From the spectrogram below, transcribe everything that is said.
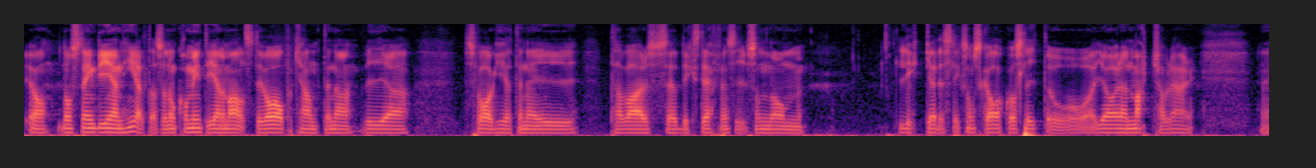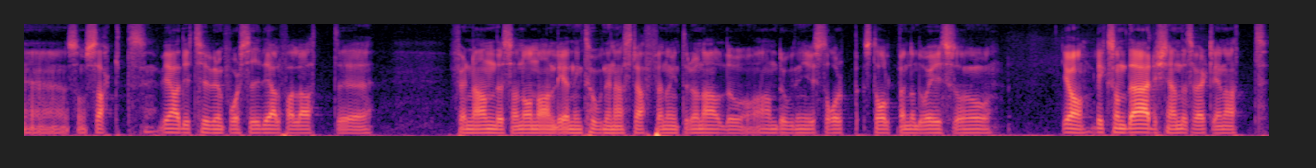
Ja, de stängde igen helt, alltså de kom inte igenom alls. Det var på kanterna via svagheterna i Tavares och Cedrics defensiv som de lyckades liksom skaka oss lite och göra en match av det här. Eh, som sagt, vi hade ju turen på vår sida i alla fall att eh, Fernandes av någon anledning tog den här straffen och inte Ronaldo och han drog den ju i stolpen och då är ju så, ja, liksom där det kändes verkligen att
